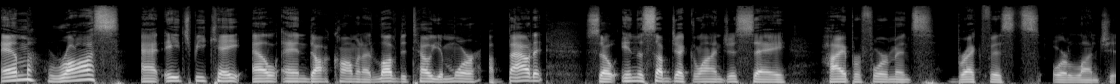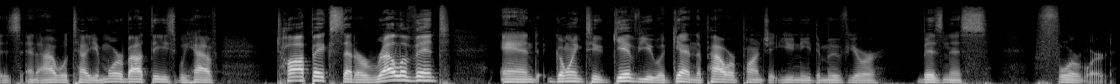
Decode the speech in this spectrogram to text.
mross at hbkln.com. And I'd love to tell you more about it. So in the subject line, just say high performance breakfasts or lunches. And I will tell you more about these. We have topics that are relevant and going to give you, again, the power punch that you need to move your business forward.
